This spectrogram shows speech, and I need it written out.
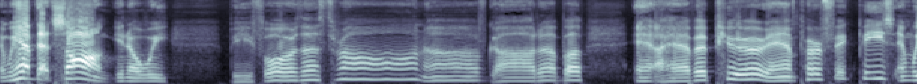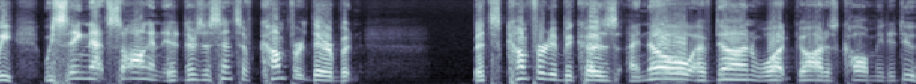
And we have that song, you know, we, before the throne of God above, and I have a pure and perfect peace. And we, we sing that song, and it, there's a sense of comfort there, but it's comforted because I know I've done what God has called me to do.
